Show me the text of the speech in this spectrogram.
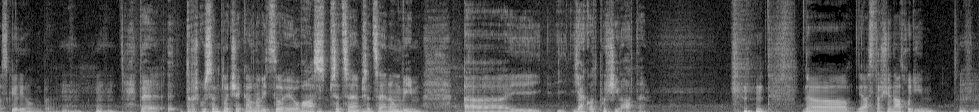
skvělé. No, mm-hmm. To je, trošku jsem to čekal, navíc to i o vás přece, přece jenom vím. Uh, jak odpočíváte? uh, já strašně rád chodím. Mm-hmm.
